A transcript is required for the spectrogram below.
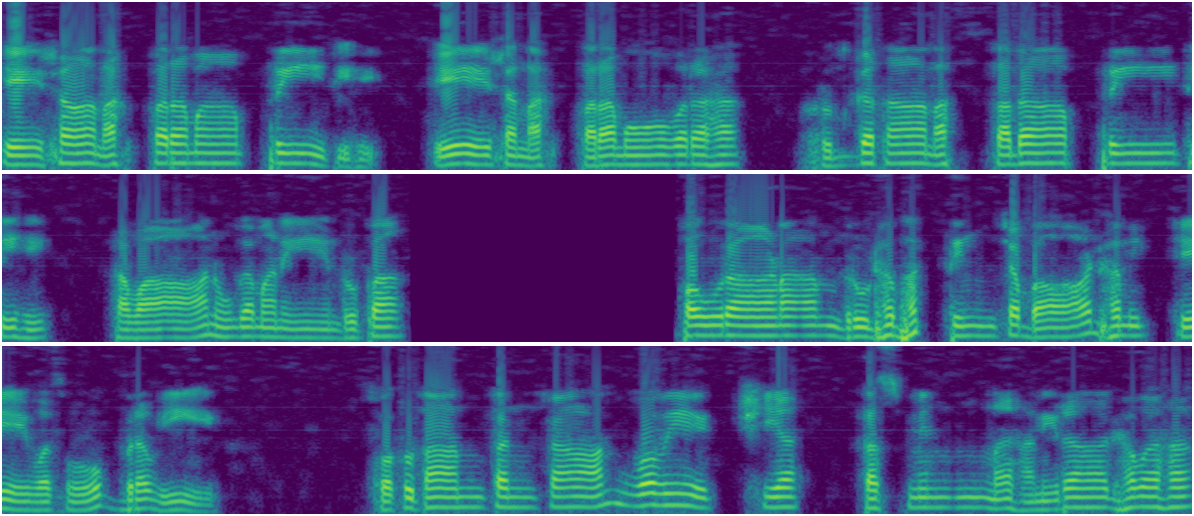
एषा नः परमा प्रीतिः एष नः परमो वरः हृद्गता नः सदा प्रीतिः तवानुगमने नृप। पौराणाम् दृढभक्तिम् च बाढमित्येव सोऽब्रवीत् स्वकृतान्तम् चान्ववेक्ष्य तस्मिन्न हनिराघवः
